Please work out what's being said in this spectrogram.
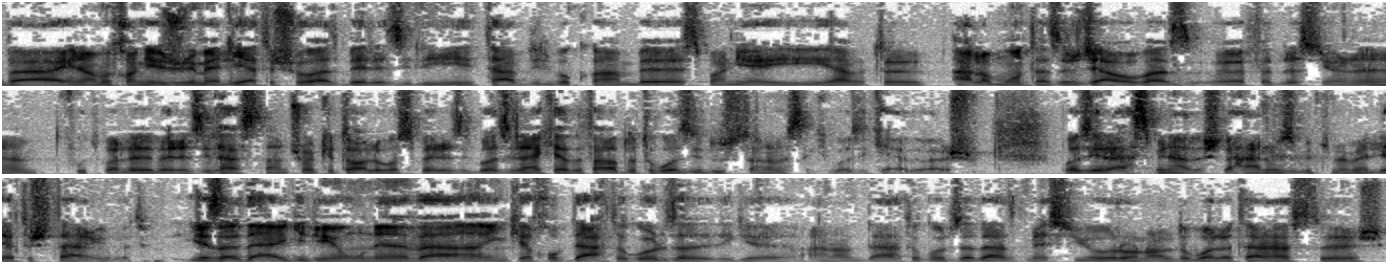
و اینا می‌خوان یه جوری ملیتش رو از برزیلی تبدیل بکنن به اسپانیایی. البته الان منتظر جواب از فدراسیون فوتبال برزیل هستن چون که تا حالا برزیل بازی نکرده فقط دو تا بازی دوستانه مثل که بازی کرده براشون. بازی رسمی نداشته هنوز می‌تونه ملیتش تغییر بده. یه ذره درگیری اونه و اینکه خب 10 تا گل زده دیگه. الان 10 تا گل زده از مسی و رونالدو بالاتر هستش.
